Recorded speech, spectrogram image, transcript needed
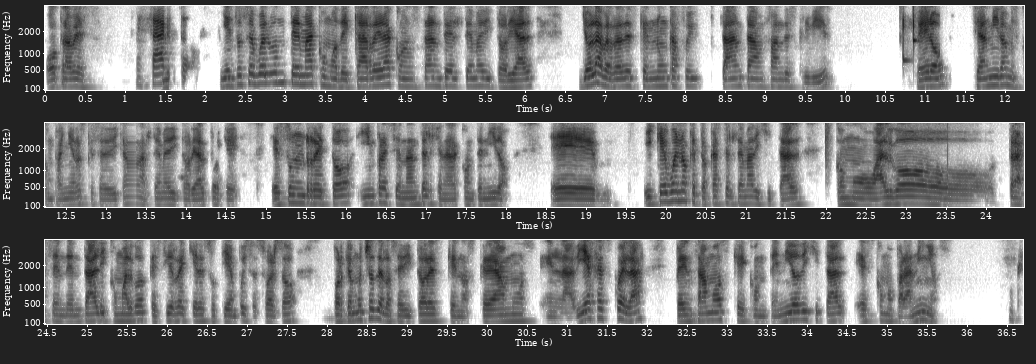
otra vez. Exacto. Y entonces vuelve un tema como de carrera constante, el tema editorial, yo la verdad es que nunca fui tan, tan fan de escribir, pero se admiro a mis compañeros que se dedican al tema editorial porque es un reto impresionante el generar contenido. Eh, y qué bueno que tocaste el tema digital como algo trascendental y como algo que sí requiere su tiempo y su esfuerzo, porque muchos de los editores que nos creamos en la vieja escuela pensamos que contenido digital es como para niños.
